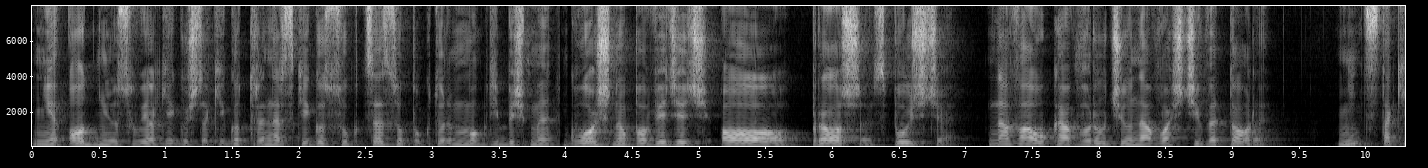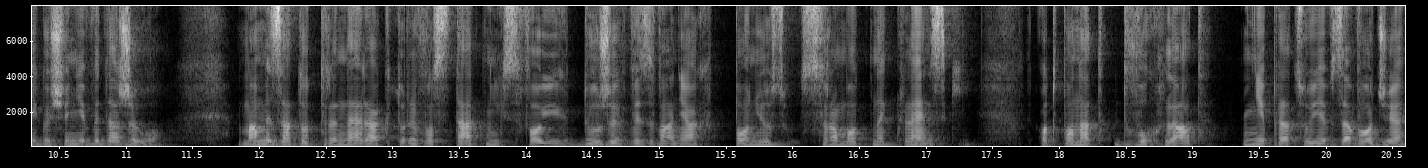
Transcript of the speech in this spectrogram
nie odniósł jakiegoś takiego trenerskiego sukcesu, po którym moglibyśmy głośno powiedzieć: O, proszę, spójrzcie, Nawałka wrócił na właściwe tory. Nic takiego się nie wydarzyło. Mamy za to trenera, który w ostatnich swoich dużych wyzwaniach poniósł sromotne klęski. Od ponad dwóch lat nie pracuje w zawodzie,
